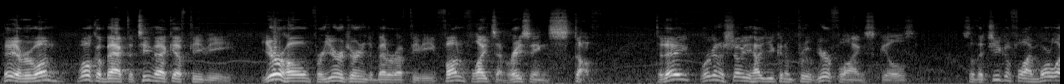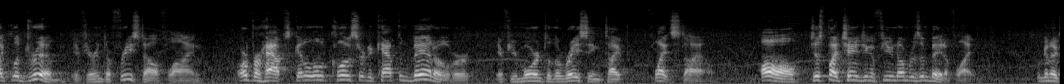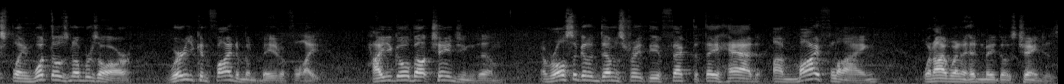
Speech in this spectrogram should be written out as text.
Hey everyone, welcome back to TMAC FPV, your home for your journey to better FPV, fun flights and racing stuff. Today, we're going to show you how you can improve your flying skills so that you can fly more like LeDrib if you're into freestyle flying, or perhaps get a little closer to Captain Vanover if you're more into the racing type flight style. All just by changing a few numbers in Betaflight. We're going to explain what those numbers are, where you can find them in Betaflight, how you go about changing them, and we're also going to demonstrate the effect that they had on my flying when I went ahead and made those changes.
